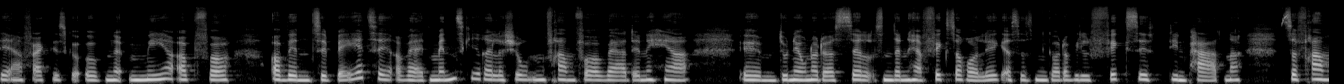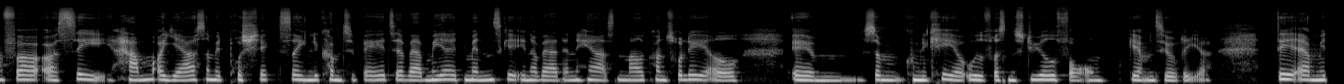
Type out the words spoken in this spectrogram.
det er faktisk at åbne mere op for at vende tilbage til at være et menneske i relationen, frem for at være denne her, øhm, du nævner det også selv, sådan den her fixerrolle, ikke? altså sådan godt at ville fikse din partner, så frem for at se ham og jer som et projekt, så egentlig komme tilbage til at være mere et menneske, end at være den her sådan meget kontrolleret, øhm, som kommunikerer ud fra sådan en styret form gennem teorier det er mit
